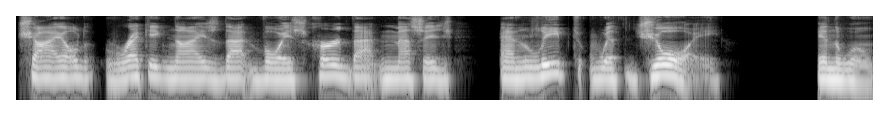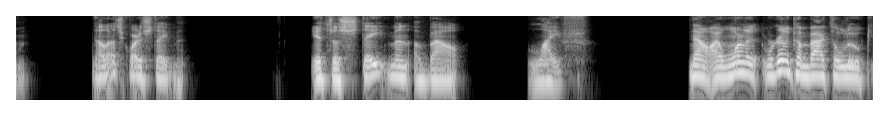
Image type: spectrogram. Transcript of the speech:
child recognized that voice, heard that message, and leaped with joy in the womb. Now, that's quite a statement. It's a statement about life. Now, I want to, we're going to come back to Luke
